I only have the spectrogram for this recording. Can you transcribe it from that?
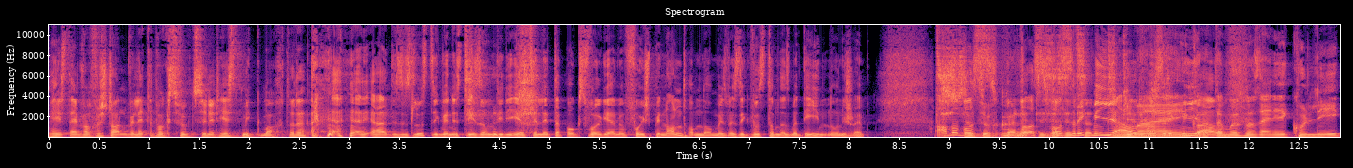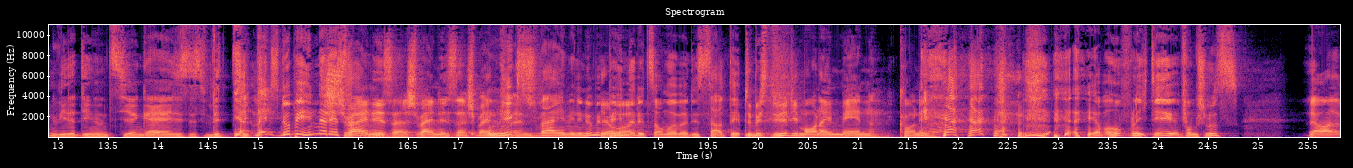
Hast einfach verstanden, wie Letterbox funktioniert, hast mitgemacht, oder? ja, das ist lustig, wenn es die sagen, die die erste Letterbox-Folge ja noch falsch benannt haben damals, weil sie gewusst haben, dass man die hinten noch nicht schreibt. Aber was, was, was ist regt mich auf? Was regt mich Gott, da auf? muss man seine Kollegen wieder denunzieren, gell? Das ist witzig. Ja, wenn es nur Behinderte Schwein sind. ist er, Schwein ist er, Schwein, Nix Schwein. Schwein, wenn ich nur mit Ja, Behinderte zusammenarbeite, das ist saudeppen. Du bist wie die Mana in Man, Conny. ja, aber hoffentlich die vom Schluss. ja,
